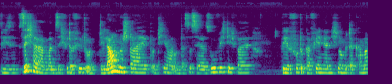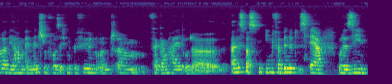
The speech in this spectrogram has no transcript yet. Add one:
wie sicher man sich wieder fühlt und die Laune steigt und hier. Und das ist ja so wichtig, weil wir fotografieren ja nicht nur mit der Kamera, wir haben einen Menschen vor sich mit Gefühlen und ähm, Vergangenheit oder alles, was ihn verbindet, ist er oder sie.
